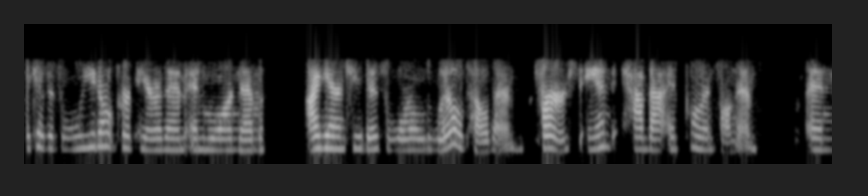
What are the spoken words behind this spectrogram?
because if we don't prepare them and warn them, I guarantee this world will tell them first and have that influence on them. And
